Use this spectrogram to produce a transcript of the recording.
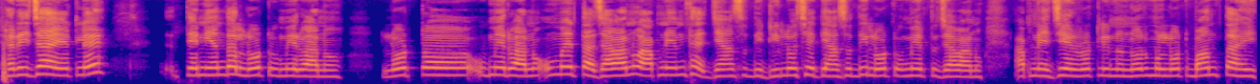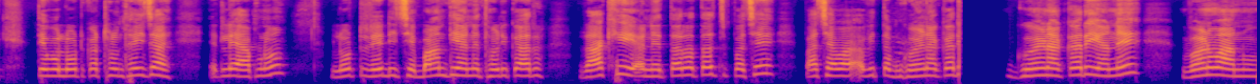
ઠરી જાય એટલે તેની અંદર લોટ ઉમેરવાનો લોટ ઉમેરવાનો, ઉમેરતા જવાનું. આપણે એમ થાય, જ્યાં સુધી ઢીલો છે ત્યાં સુધી લોટ ઉમેરતું જવાનું. આપણે જે રોટલીનો નોર્મલ લોટ બાંધતા હોય તેવો લોટ કઠણ થઈ જાય. એટલે આપણો લોટ રેડી છે. બાંધી અને થોડીક વાર રાખી અને તરત જ પછી પાછા અવિતમ ગોયણા કરી ગોયણા કરી અને વણવાનું.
